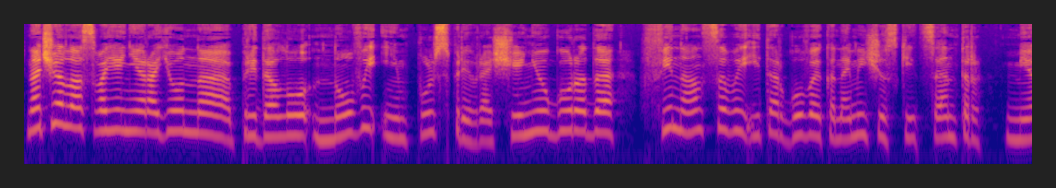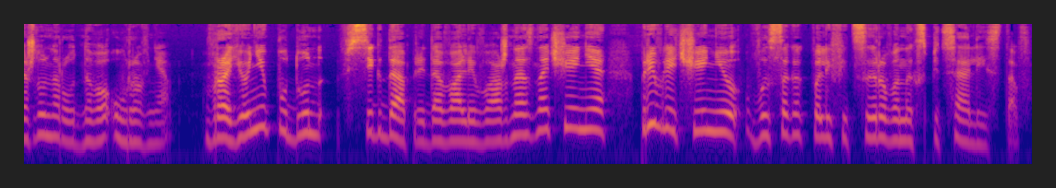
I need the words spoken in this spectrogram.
Начало освоения района придало новый импульс превращению города в финансовый и торгово-экономический центр международного уровня. В районе Пудун всегда придавали важное значение привлечению высококвалифицированных специалистов.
